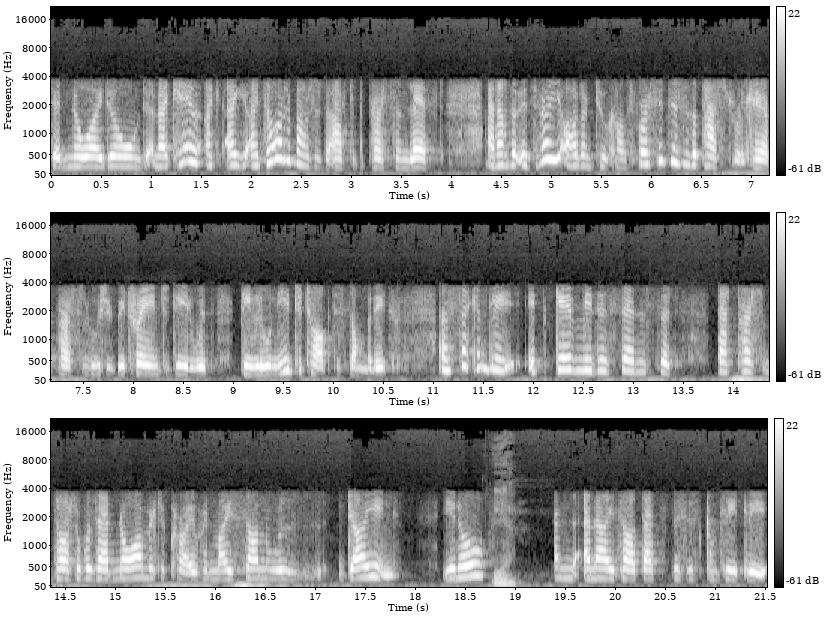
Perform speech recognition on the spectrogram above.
said, "No, I don't." And I came. I I, I thought about it after the person left, and I thought it's very odd on two counts. Firstly, this is a pastoral care person who should be trained to deal with people who need to talk to somebody. And secondly, it gave me the sense that that person thought it was abnormal to cry when my son was dying, you know? Yeah. And and I thought that this is completely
